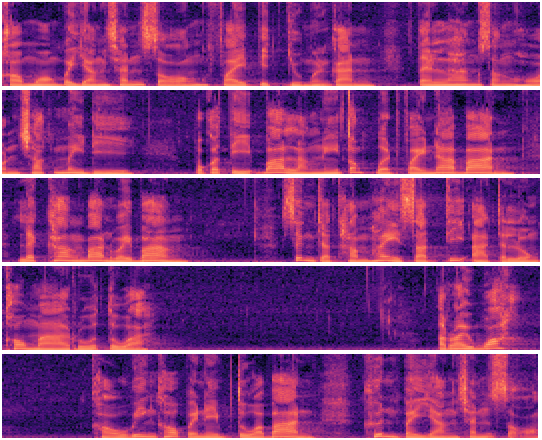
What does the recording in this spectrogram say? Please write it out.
เขามองไปยังชั้นสอง ไฟปิดอยู่เหมือนกัน แต่ลางสังหรณ์ชักไม่ดี ปกติบ้านหลังนี้ต้องเปิดไฟหน้าบ้านและข้างบ้านไว้บ้าง ซึ่งจะทำให้สัตว์ที่อาจจะหลงเข้ามารู้ตัว อะไรวะ เขาวิ่งเข้าไปในตัวบ้าน ขึ้นไปยังชั้นสอง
